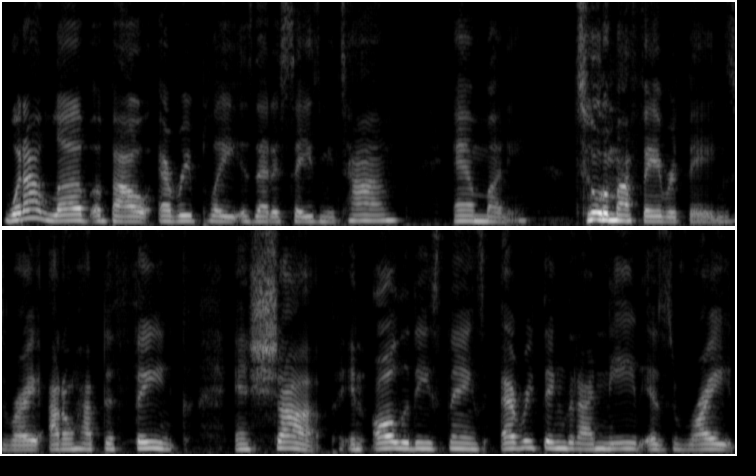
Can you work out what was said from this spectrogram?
What I love about every plate is that it saves me time and money. Two of my favorite things, right? I don't have to think and shop and all of these things. Everything that I need is right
